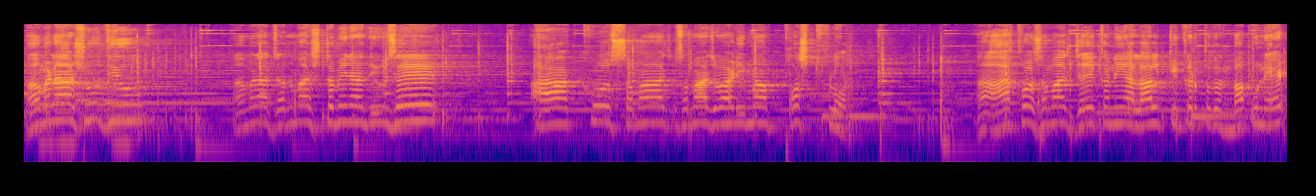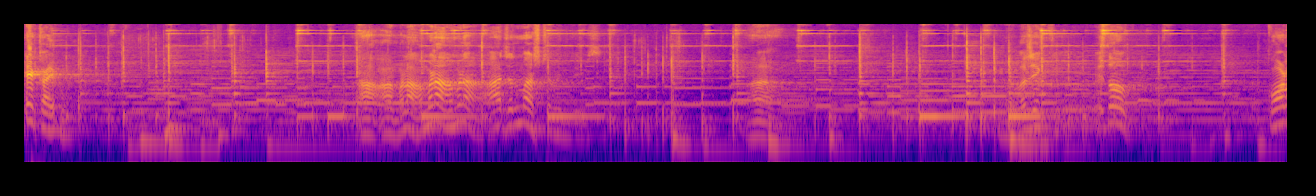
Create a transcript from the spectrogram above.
હા હમણાં શું થયું? હમણાં જન્માષ્ટમીના દિવસે આખો સમાજ, સમાજવાડીમાં ફર્સ્ટ ફ્લોર હા, આખો સમાજ જય કનૈયા લાલ કી કરતો હતો બાપુને એટેક આવ્યું હા હમણાં હમણાં હમણાં આ જન્માષ્ટમી હા. હજી એ તો કોણ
